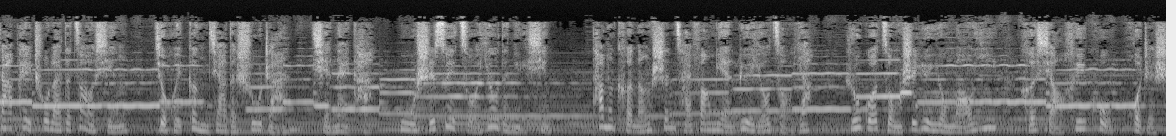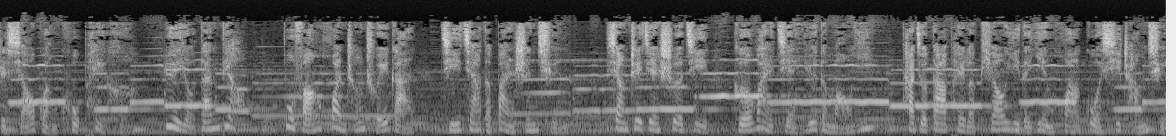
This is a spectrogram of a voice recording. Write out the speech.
搭配出来的造型就会更加的舒展且耐看。五十岁左右的女性，她们可能身材方面略有走样。如果总是运用毛衣和小黑裤或者是小管裤配合，略有单调，不妨换成垂感极佳的半身裙。像这件设计格外简约的毛衣，它就搭配了飘逸的印花过膝长裙，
